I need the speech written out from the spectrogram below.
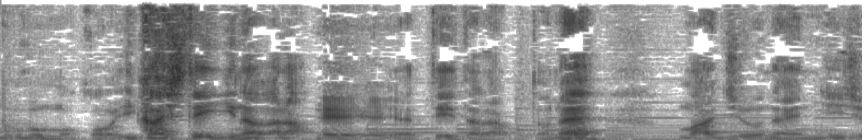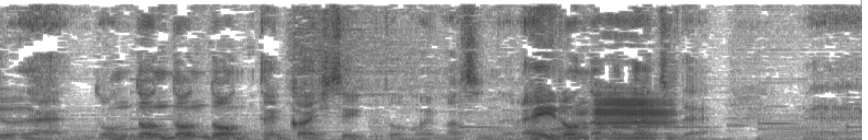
う部分もこう、生かしていきながら、ええやっていただくとね、まあ10年、20年、どんどんどんどん展開していくと思いますんでね、いろんな形で。えー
